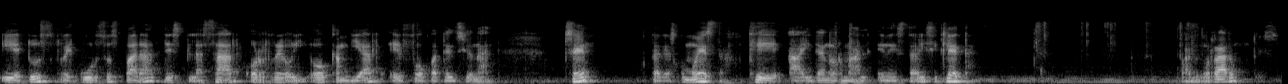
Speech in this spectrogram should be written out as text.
y de tus recursos para desplazar o, o cambiar el foco atencional, ¿sí? Tareas como esta, que hay de anormal en esta bicicleta. Algo raro, pues,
